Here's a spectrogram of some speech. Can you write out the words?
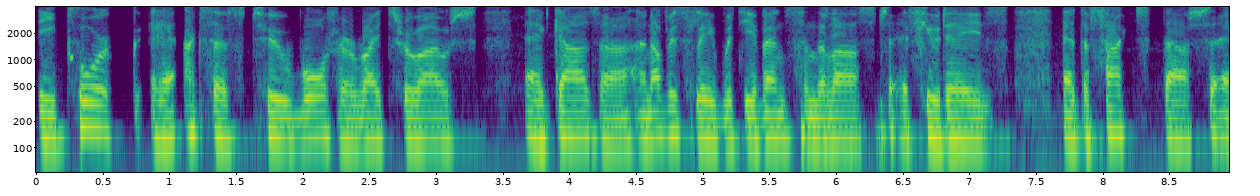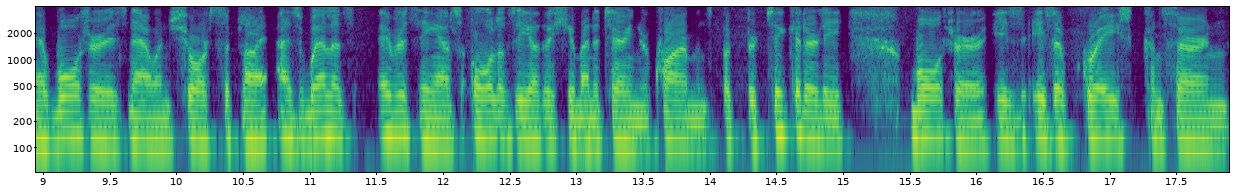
the poor uh, access to water right throughout uh, Gaza, and obviously with the events in the last uh, few days, uh, the fact that uh, water is now in short supply, as well as everything else, all of the other humanitarian requirements, but particularly water is is of great concern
